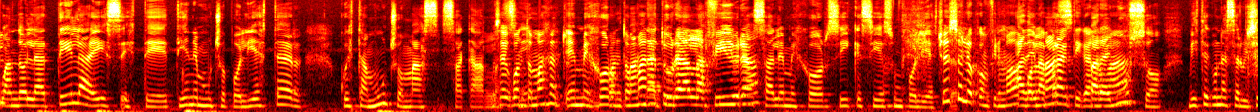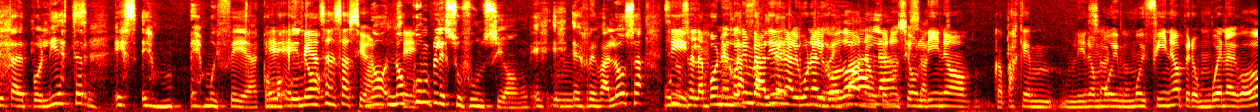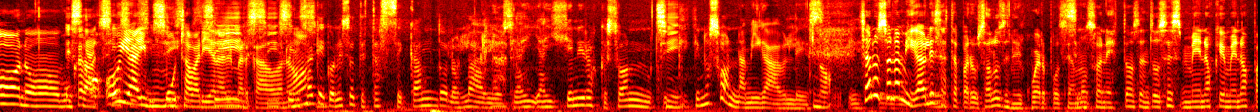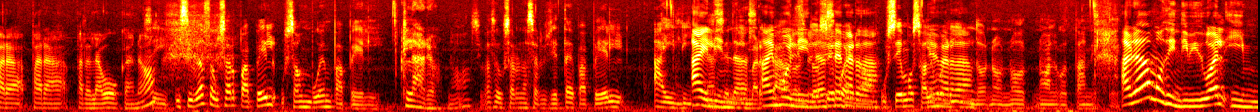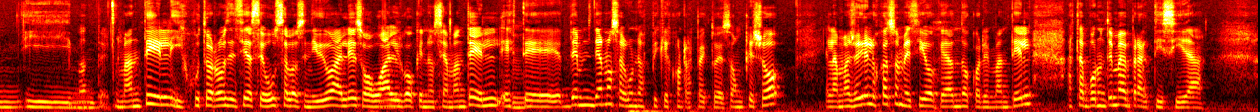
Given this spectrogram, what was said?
cuando la tela es este tiene mucho poliéster, cuesta mucho más sacarla. O sea, ¿sí? cuanto más natu- es mejor cuanto más más natural natural la fibra, fibra. sale mejor, sí, que sí es un poliéster. Yo eso lo he confirmado por la Además, práctica para el uso, viste que una servilleta de poliéster es, es, es muy fea, como Es- que es no sensación, no, no sí. cumple su función, es, es- es resbalosa, uno Sí, se la pone en mejor la invertir falda en algún algodón, resbala. aunque no sea un Exacto. lino, capaz que un lino muy Exacto. muy fino, pero un buen algodón o buscar- Hoy sí, hay sí, sí, mucha sí, variedad en sí, el mercado, sí, ¿no? Pensá que con eso te estás secando los labios y hay, hay géneros que son Sí. que no son amigables. No. Ya no son amigables hasta para usarlos en el cuerpo, seamos honestos, entonces menos que menos para, para, para la boca, ¿no? Sí. Y si vas a usar papel, usa un buen papel. Claro. ¿no? Si vas a usar una servilleta de papel, hay lindas. Hay en el lindas, mercado. hay muy lindas, Entonces, es bueno, verdad. Usemos algo verdad. lindo, no, no, no algo tan. este, Hablábamos de individual y, y Mantel. mantel, y justo Rose decía se usan los individuales o algo que no sea mantel. Este, den- Denos algunos piques con respecto a eso, aunque yo en la mayoría de los casos me sigo quedando con el mantel, hasta por un tema de practicidad.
